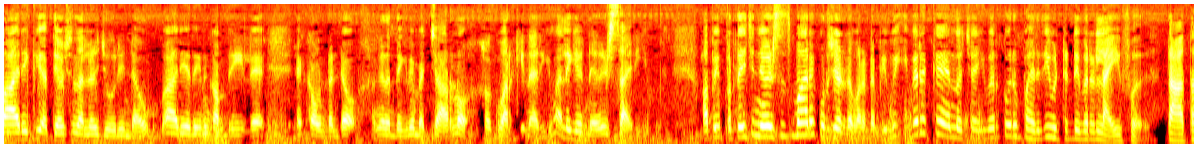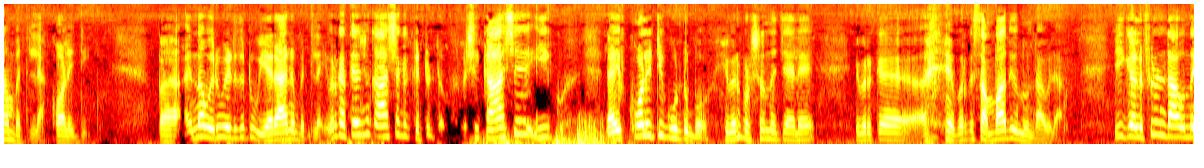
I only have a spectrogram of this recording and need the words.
ഭാര്യയ്ക്ക് അത്യാവശ്യം നല്ലൊരു ജോലി ഉണ്ടാവും. ഭാര്യ ഏതെങ്കിലും കമ്പനിയിലെ അക്കൗണ്ടന്റോ അങ്ങനെ എന്തെങ്കിലും എച്ച് ആറിലോ ഒക്കെ വർക്ക് ചെയ്യുന്നതായിരിക്കും. അല്ലെങ്കിൽ നേഴ്സായിരിക്കും അപ്പോൾ ഈ പ്രത്യേകിച്ച് നേഴ്സസ്മാരെ കുറിച്ചായിട്ട് പറയട്ടെ ഇവരൊക്കെ എന്ന് വെച്ചാൽ ഇവർക്ക് ഒരു പരിധി വിട്ടിട്ട് ഇവരുടെ ലൈഫ് താത്താൻ പറ്റില്ല. ക്വാളിറ്റി എന്നാൽ ഒരു എടുത്തിട്ട് ഉയരാനും പറ്റില്ല. ഇവർക്ക് അത്യാവശ്യം കാശൊക്കെ കിട്ടും പക്ഷേ കാശ് ഈ ലൈഫ് ക്വാളിറ്റി കൂട്ടുമ്പോൾ ഇവരുടെ പ്രശ്നം എന്ന് വെച്ചാൽ ഇവർക്ക് ഇവർക്ക് സമ്പാദ്യമൊന്നും ഉണ്ടാവില്ല. ഈ ഗൾഫിലുണ്ടാകുന്ന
